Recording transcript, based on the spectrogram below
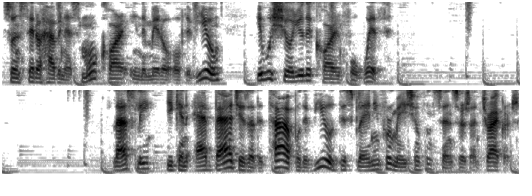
So instead of having a small card in the middle of the view, it will show you the card in full width. Lastly, you can add badges at the top of the view displaying information from sensors and trackers.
